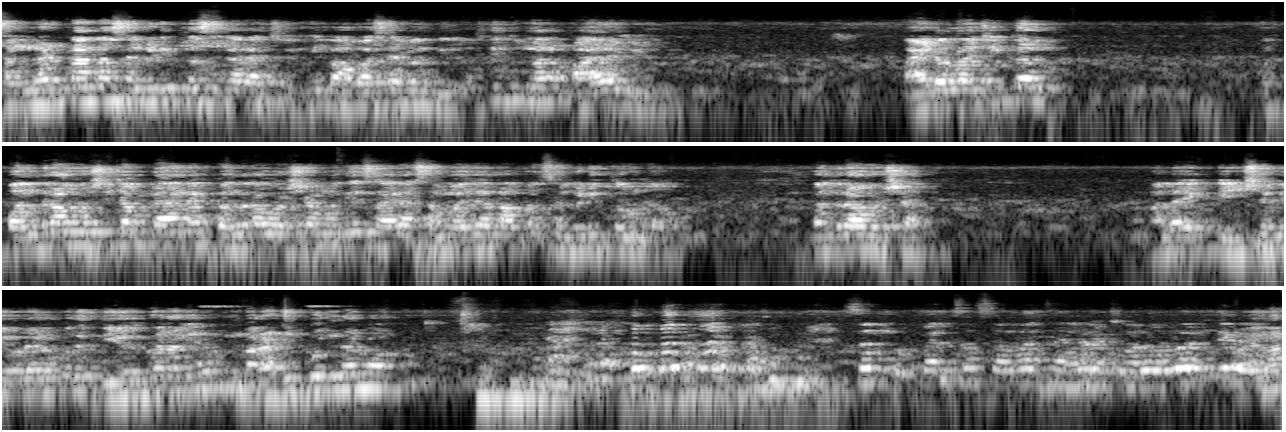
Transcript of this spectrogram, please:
संघटनांना संघटित कसं करायचं? हे बाबासाहेबांनी दिलं. ते तुम्हाला पाहायला मिळेल. आयडिओलॉजिकल पंधरा वर्षाचा प्लॅन आहे. पंधरा वर्षामध्ये साऱ्या समाजाला आपण संघटित करून टाकू. पंधरा वर्षात. मला एक टेन्शन राहिलं. पण दिवसभर आले आहे ना?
